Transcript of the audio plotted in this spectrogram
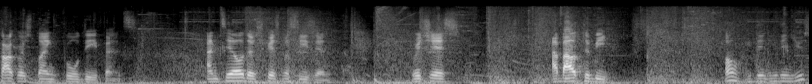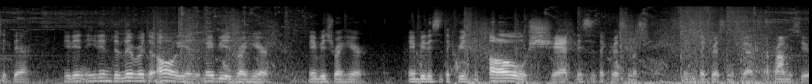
Kaku is playing full defense. Until there's Christmas season, which is about to be. Oh, he didn't he didn't use it there. He didn't he didn't deliver it. Oh yeah, maybe it's right here. Maybe it's right here. Maybe this is the Christmas. Oh shit, this is the Christmas. This is the Christmas, guys. I promise you.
